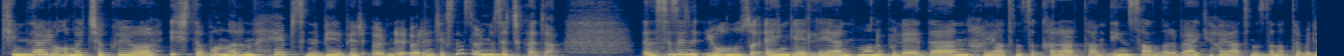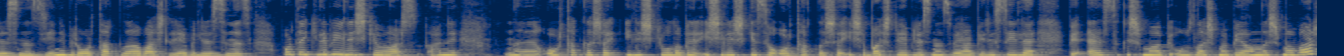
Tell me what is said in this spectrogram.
kimler yoluma çıkıyor. İşte bunların hepsini bir bir öğre- öğreneceksiniz. Önünüze çıkacak. Ee, Sizin yolunuzu engelleyen, manipüle eden, hayatınızı karartan insanları belki hayatınızdan atabilirsiniz. Yeni bir ortaklığa başlayabilirsiniz. Burada ikili bir ilişki var. Hani e, ortaklaşa ilişki olabilir, iş ilişkisi, ortaklaşa işe başlayabilirsiniz veya birisiyle bir el sıkışma, bir uzlaşma, bir anlaşma var.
